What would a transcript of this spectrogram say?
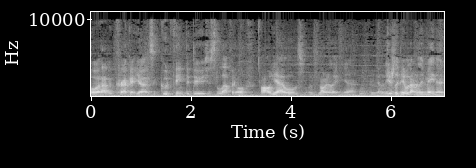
or have a crack at you, it's a good thing to do. Just laugh it off. Oh yeah, well it's, it's not really. Yeah. And usually people don't really mean it.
